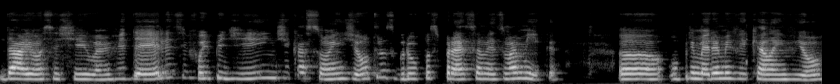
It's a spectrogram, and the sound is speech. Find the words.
Daí eu assisti o MV deles e fui pedir indicações de outros grupos para essa mesma amiga. Uh, o primeiro MV que ela enviou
